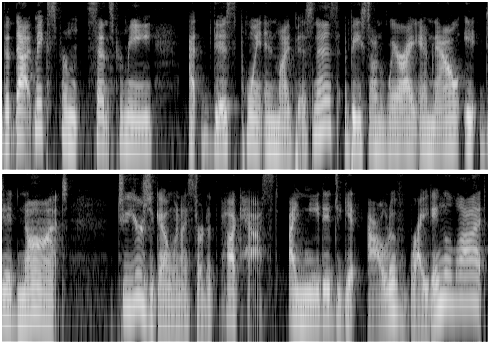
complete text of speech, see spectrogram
That that makes for, sense for me at this point in my business based on where I am now. It did not two years ago when I started the podcast. I needed to get out of writing a lot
